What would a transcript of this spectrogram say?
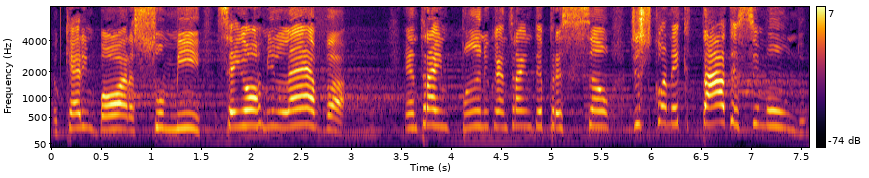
eu quero ir embora, sumir, Senhor, me leva. Entrar em pânico, entrar em depressão, desconectar desse mundo.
